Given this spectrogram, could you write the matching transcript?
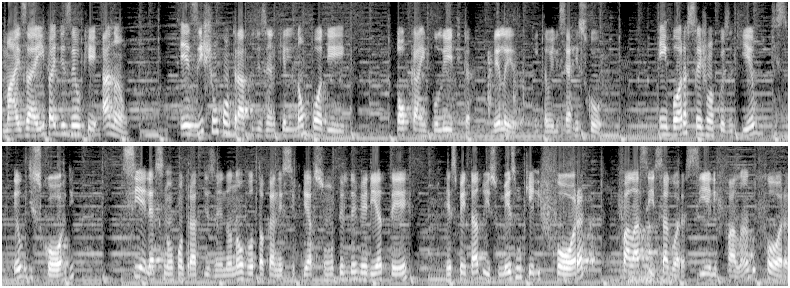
Mas aí vai dizer o quê? Ah, não. Existe um contrato dizendo que ele não pode tocar em política. Beleza. Então ele se arriscou. Embora seja uma coisa que eu, eu discorde, se ele assinou um contrato dizendo eu não vou tocar nesse tipo de assunto, ele deveria ter respeitado isso, mesmo que ele fora falasse isso. Agora, se ele falando fora,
